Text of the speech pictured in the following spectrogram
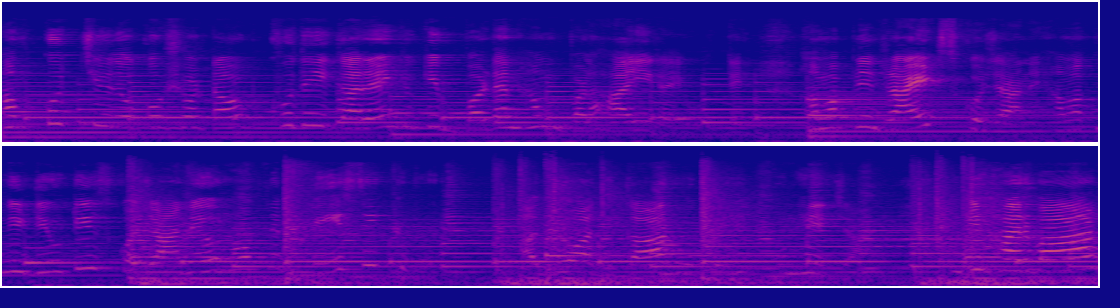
हम कुछ चीज़ों को शॉर्ट आउट खुद ही करें क्योंकि बटन हम बढ़ा ही रहे हैं। हम अपने राइट्स को जानें, हम अपनी ड्यूटीज़ को जानें और हम अपने बेसिक जो अधिकार होते हैं उन्हें जानें। क्योंकि हर बार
